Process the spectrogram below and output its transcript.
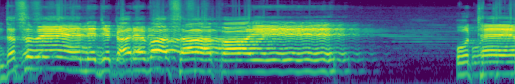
ਦਸਵੇਂ ਨਿਜ ਕਰ ਵਾਸਾ ਪਾਏ। ਉਥੇ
